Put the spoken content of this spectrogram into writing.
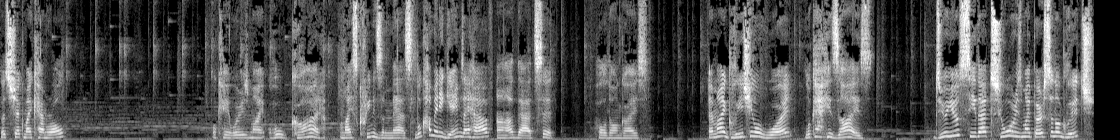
Let's check my camera roll. Okay, where is my. Oh god, my screen is a mess. Look how many games I have. Uh huh, that's it. Hold on, guys. Am I glitching or what? Look at his eyes. Do you see that too, or is my personal glitch?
